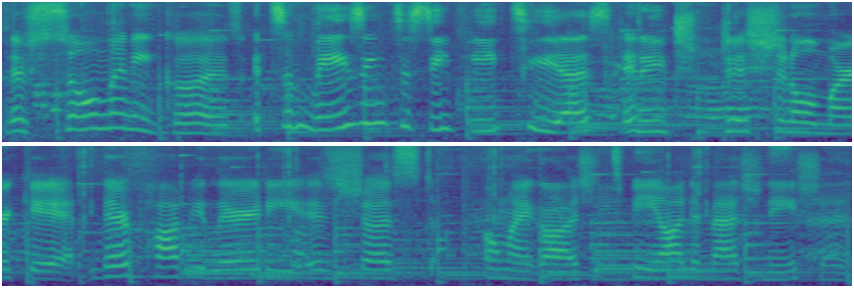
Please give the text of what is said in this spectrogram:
There's so many goods. It's amazing to see BTS in a traditional market. Their popularity is just, oh my gosh, it's beyond imagination.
